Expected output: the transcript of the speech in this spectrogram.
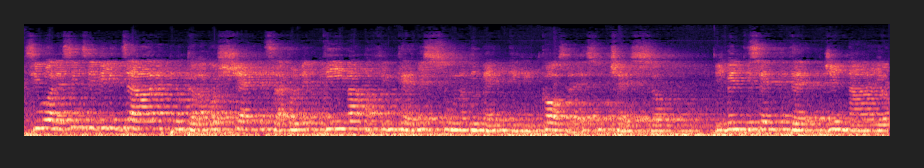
si vuole sensibilizzare appunto la coscienza collettiva affinché nessuno dimentichi cosa è successo il 27 gennaio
